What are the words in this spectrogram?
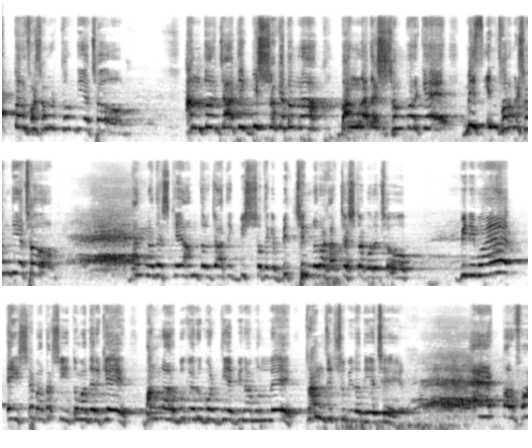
একতরফা সমর্থন দিয়েছ। আন্তর্জাতিক বিশ্বকে তোমরা বাংলাদেশ সম্পর্কে মিস ইনফরমেশন দিয়েছ। বাংলাদেশকে আন্তর্জাতিক বিশ্ব থেকে বিচ্ছিন্ন রাখার চেষ্টা করেছ। বিনিময়ে এই সেবা দাসী তোমাদেরকে বাংলার বুকের উপর দিয়ে বিনামূল্যে ট্রানজিট সুবিধা দিয়েছে। একতরফা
